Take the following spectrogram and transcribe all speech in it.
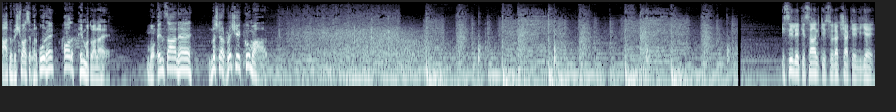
आत्मविश्वास से भरपूर है और हिम्मत वाला है। वो इंसान है मिस्टर ऋषि कुमार। इसीलिए किसान की सुरक्षा के लिए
